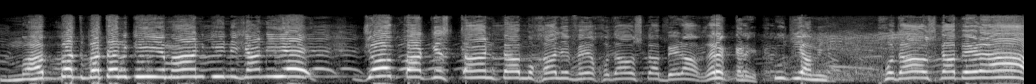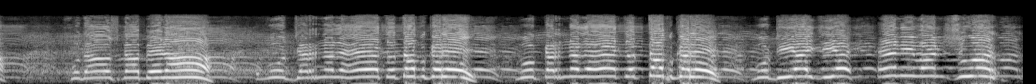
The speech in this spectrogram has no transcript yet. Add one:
محبت وطن کی ایمان کی نشانی ہے۔ جو پاکستان کا مخالف ہے، خدا اس کا بیڑا غرق کرے۔ اونچی آمین۔ خدا اس کا بیڑا، خدا اس کا بیڑا۔ وہ جرنل ہے تو تب کرے۔ وہ کرنل ہے تو تب کرے۔ وہ ڈی آئی جی ہے اینی ون شور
